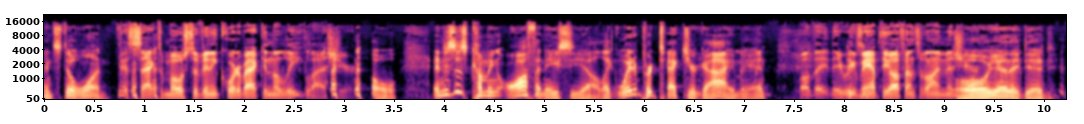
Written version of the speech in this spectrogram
and still won. Yeah, sacked most of any quarterback in the league last year. Oh, and this is coming off an ACL. Like, way to protect your guy, man. Well, they, they revamped the offensive line this year. Oh yeah, they did.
